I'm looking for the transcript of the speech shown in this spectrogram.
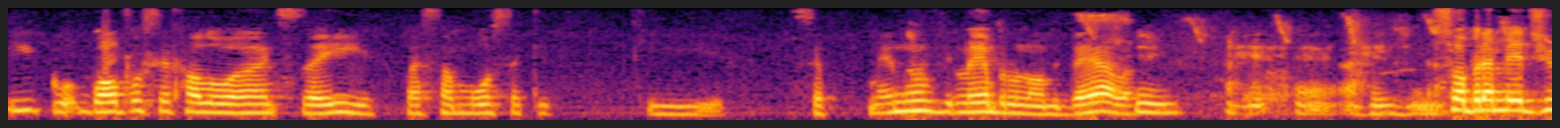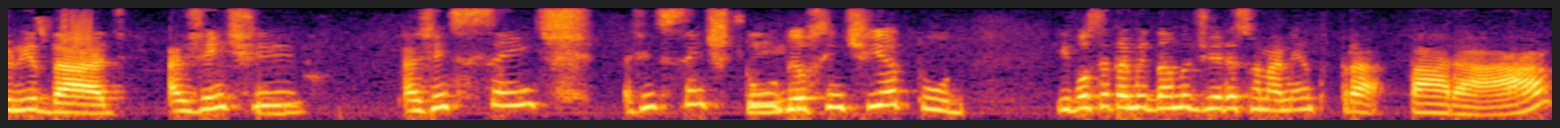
e, igual você falou antes aí, com essa moça que, que eu não lembro o nome dela. Sim, a, a Regina. Sobre a mediunidade. A gente, a gente sente, a gente sente tudo. Sim. Eu sentia tudo. E você está me dando direcionamento para parar,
